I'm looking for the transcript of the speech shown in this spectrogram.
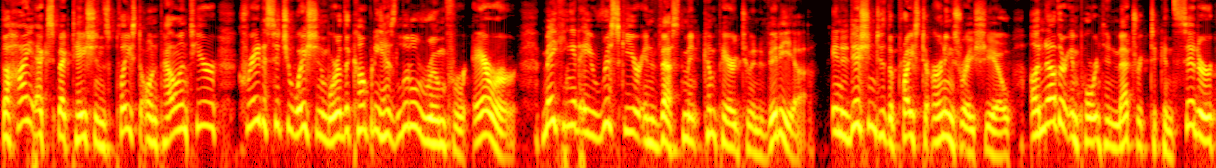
The high expectations placed on Palantir create a situation where the company has little room for error, making it a riskier investment compared to Nvidia. In addition to the price to earnings ratio, another important metric to consider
